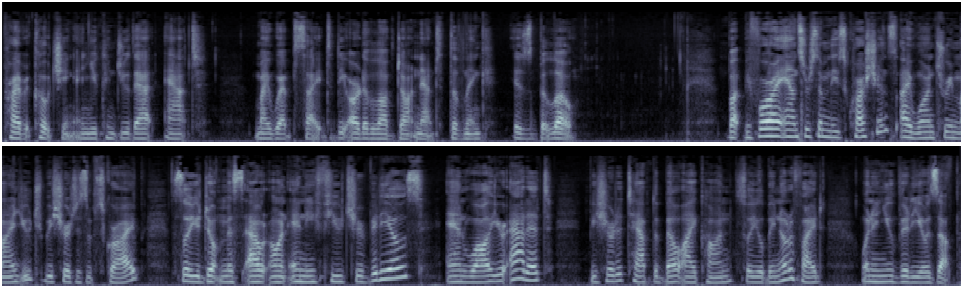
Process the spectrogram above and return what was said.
private coaching, and you can do that at my website, theartoflove.net. The link is below. But before I answer some of these questions, I want to remind you to be sure to subscribe so you don't miss out on any future videos. And while you're at it, be sure to tap the bell icon so you'll be notified when a new video is up.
